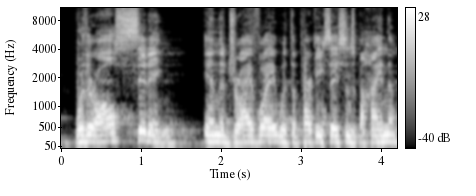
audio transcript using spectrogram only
where they're all sitting in the driveway with the parking stations behind them.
